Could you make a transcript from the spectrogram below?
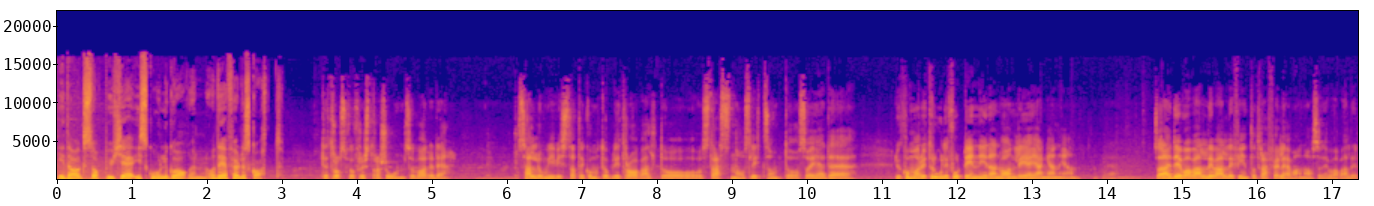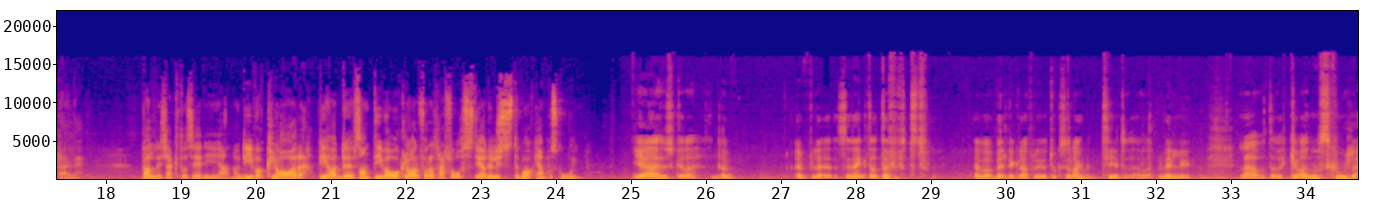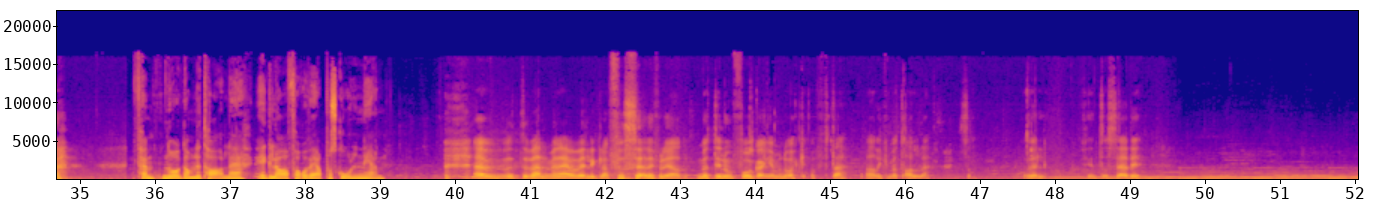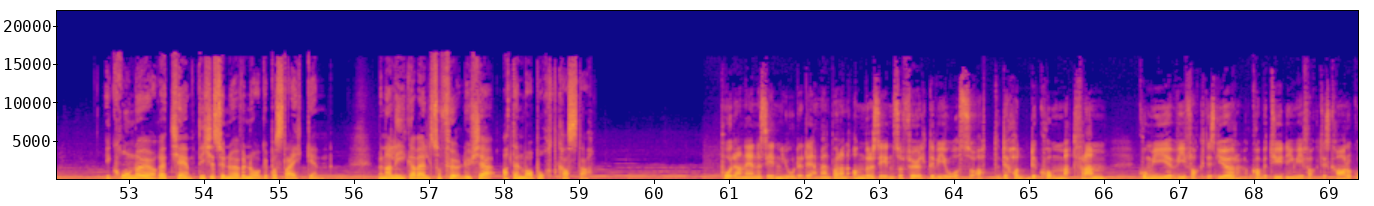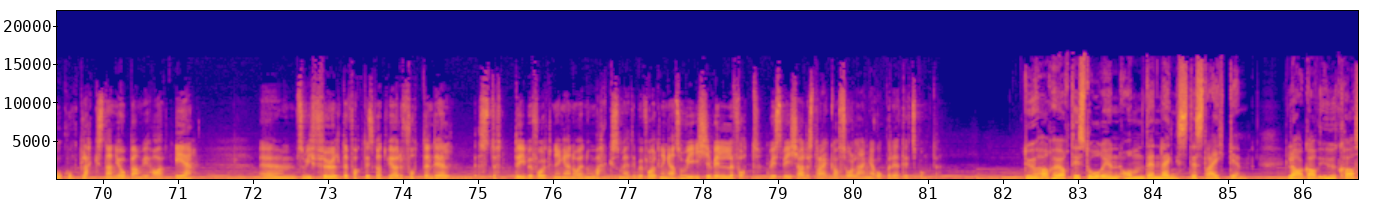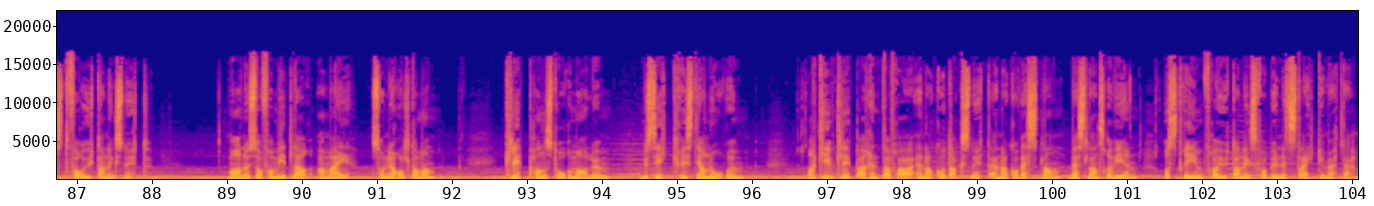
I dag stopper hun ikke i skolegården, og det føles godt. Til tross for frustrasjonen, så var det det. Selv om vi visste at det kommer til å bli travelt og stressende og slitsomt, så er det du kommer utrolig fort inn i den vanlige gjengen igjen. Så nei, Det var veldig veldig fint å treffe elevene. altså Det var veldig deilig. Veldig kjekt å se dem igjen. Og de var klare. De, hadde, sant, de var også klare for å treffe oss. De hadde lyst tilbake igjen på skolen. Ja, jeg husker det. Jeg ble sin enkelt at det, jeg var veldig glad fordi det tok så lang tid. Jeg var veldig lei av at det ikke var noe skole. 15 år gamle Tale er glad for å være på skolen igjen. Jeg møtte vennen min. Jeg var veldig glad for å se dem, fordi jeg hadde møtt dem noen få ganger, men det var ikke ofte. Jeg hadde ikke møtt alle. Så det var veldig fint å se dem. I kroner og øre tjente ikke Synnøve noe på streiken, men allikevel så føler hun ikke at den var bortkasta. På den ene siden gjorde det det, men på den andre siden så følte vi jo også at det hadde kommet frem hvor mye vi faktisk gjør, hva betydning vi faktisk har, og hvor kompleks den jobben vi har, er. Ehm, så vi følte faktisk at vi hadde fått en del støtte i befolkningen og en oppmerksomhet i befolkningen som vi ikke ville fått hvis vi ikke hadde streika så lenge og på det tidspunktet. Du har hørt historien om den lengste streiken, laga av Ukast for Utdanningsnytt. Manus og formidler av meg, Sonja Holtermann. Klipp Hans Tore Malum. Musikk Christian Norum. Arkivklipp er henta fra NRK Dagsnytt, NRK Vestland, Vestlandsrevyen og Stream fra Utdanningsforbundets streikemøte.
